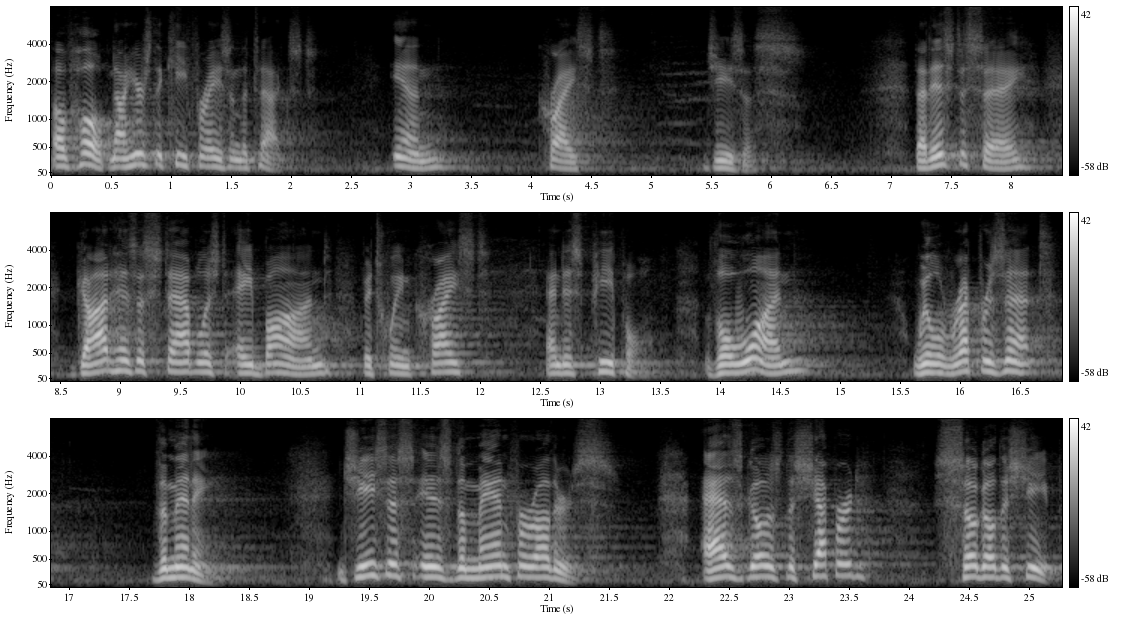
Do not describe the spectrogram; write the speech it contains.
of hope. Now, here's the key phrase in the text in Christ Jesus. That is to say, God has established a bond between Christ and his people. The one will represent the many. Jesus is the man for others. As goes the shepherd, so go the sheep.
